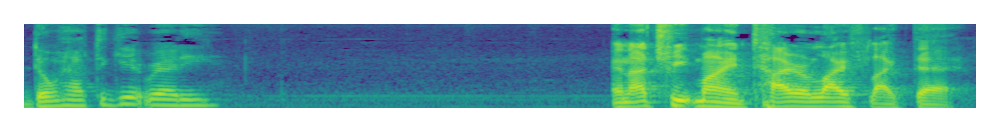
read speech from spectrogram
don't have to get ready. And I treat my entire life like that.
